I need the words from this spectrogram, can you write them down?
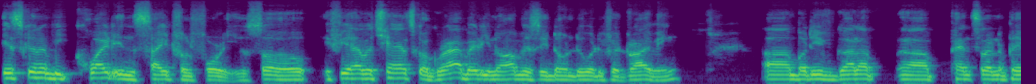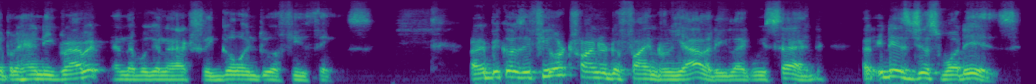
it's going to be quite insightful for you. So if you have a chance, go grab it. You know, obviously don't do it if you're driving, um, but you've got a uh, pencil and a paper handy, grab it, and then we're going to actually go into a few things, right? Because if you're trying to define reality, like we said, that it is just what is,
